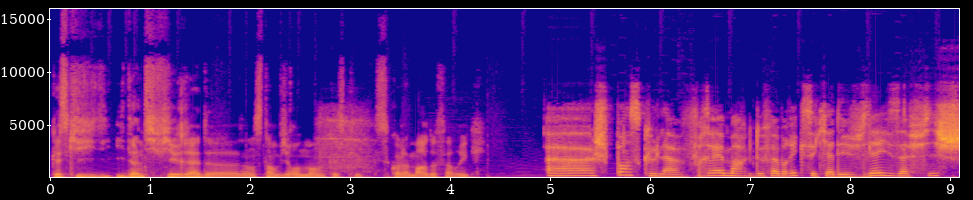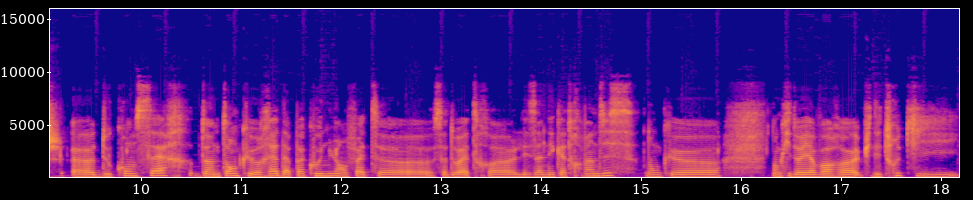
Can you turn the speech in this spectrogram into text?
qu'est-ce qui identifie Red euh, dans cet environnement? C'est quoi la marque de fabrique? Euh, je pense que la vraie marque de fabrique, c'est qu'il y a des vieilles affiches euh, de concerts d'un temps que Red n'a pas connu. En fait, euh, ça doit être les années 90. Donc, donc il doit y avoir et puis des trucs qui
